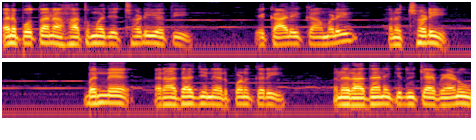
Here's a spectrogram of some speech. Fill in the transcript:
અને પોતાના હાથમાં જે છડી હતી, એ કાળી કામળી અને છડી બંને રાધાજીને અર્પણ કરી અને રાધાને કીધું કે આ વેણું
